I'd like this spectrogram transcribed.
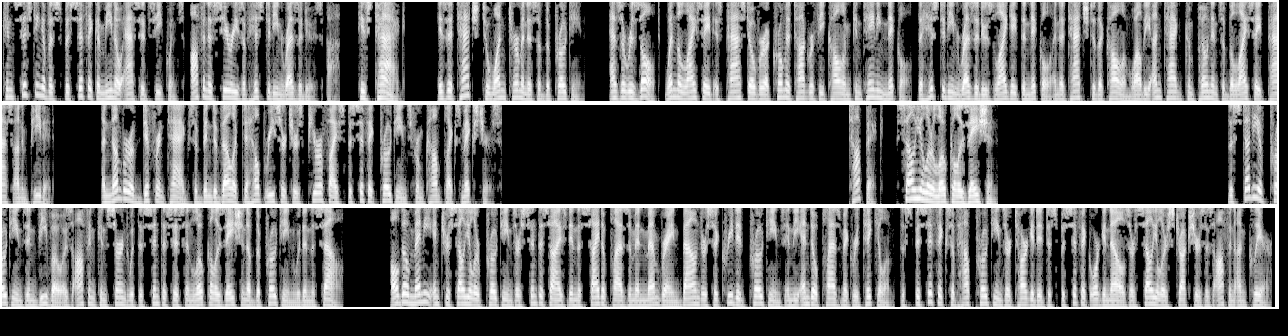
consisting of a specific amino acid sequence, often a series of histidine residues a his tag is attached to one terminus of the protein. As a result, when the lysate is passed over a chromatography column containing nickel, the histidine residues ligate the nickel and attach to the column while the untagged components of the lysate pass unimpeded. A number of different tags have been developed to help researchers purify specific proteins from complex mixtures. Cellular localization The study of proteins in vivo is often concerned with the synthesis and localization of the protein within the cell. Although many intracellular proteins are synthesized in the cytoplasm and membrane-bound or secreted proteins in the endoplasmic reticulum, the specifics of how proteins are targeted to specific organelles or cellular structures is often unclear.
